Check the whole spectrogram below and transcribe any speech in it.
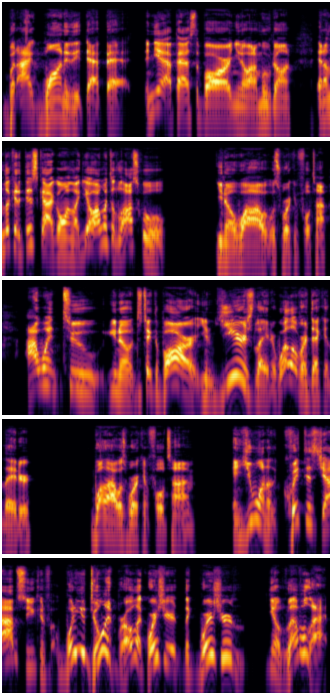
But I wanted it that bad. And yeah, I passed the bar, and you know, and I moved on. And I'm looking at this guy going like, yo, I went to law school you know, while I was working full time. I went to, you know, to take the bar, you know, years later, well over a decade later, while I was working full time. And you want to quit this job so you can what are you doing, bro? Like where's your like where's your, you know, level at?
